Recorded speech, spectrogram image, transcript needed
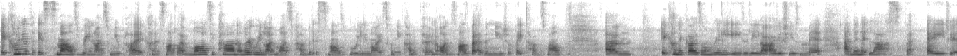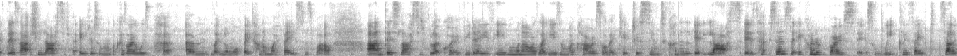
it kind of it smells really nice when you apply it. It kind of smells like marzipan. I don't really like marzipan, but it smells really nice when you kind of put it on. It smells better than usual fake tan smell. Um, it kind of goes on really easily like I just use mitt and then it lasts for ages this actually lasted for ages because I always put um, like normal fake tan on my face as well and this lasted for like quite a few days. Even when I was like using my Clarisonic it just seemed to kind of it lasts. It says that it kind of boasts it's weekly safe so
